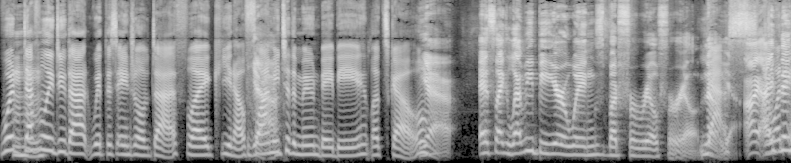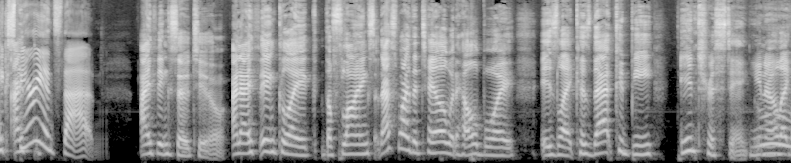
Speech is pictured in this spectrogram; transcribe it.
would Mhm. definitely do that with this angel of death. Like you know, fly Yeah. me to the moon, baby. Let's go. Yeah. It's like let me be your wings, but for real, for real. No, yes. yeah. I, I, want to think I- experience that. I think so too. And I think like the flying that's why the tail with Hellboy is like cuz that could be interesting, you know? like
